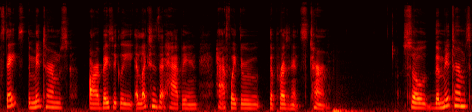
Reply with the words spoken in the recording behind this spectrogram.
states, the midterms are basically elections that happen halfway through the president's term. So, the midterms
